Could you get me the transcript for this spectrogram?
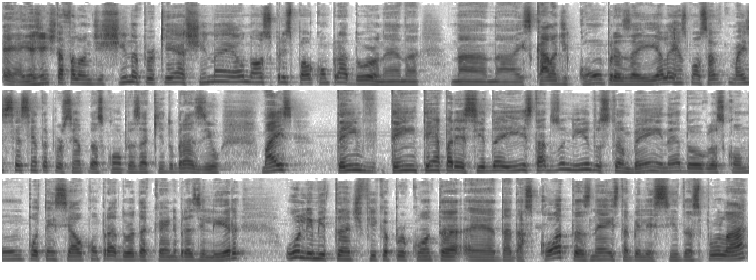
É, e a gente está falando de China porque a China é o nosso principal comprador, né? Na, na, na, escala de compras aí, ela é responsável por mais de 60% das compras aqui do Brasil. Mas tem, tem, tem aparecido aí Estados Unidos também, né, Douglas, como um potencial comprador da carne brasileira. O limitante fica por conta é, da, das cotas né, estabelecidas por lá,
